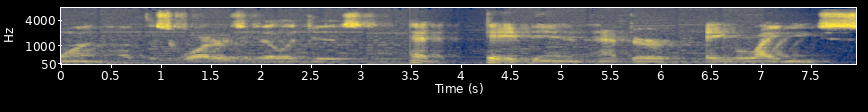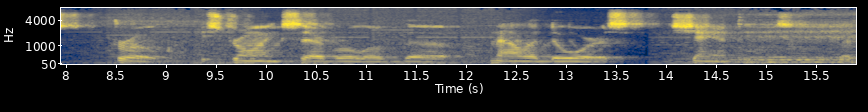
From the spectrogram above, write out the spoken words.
one of the squatters' villages had caved in after a lightning stroke, destroying several of the Malador's shanties. But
